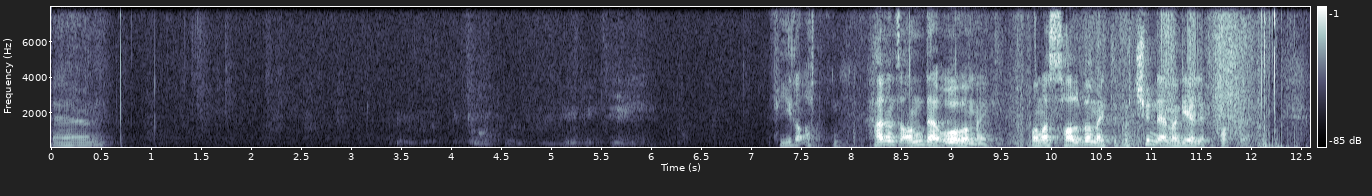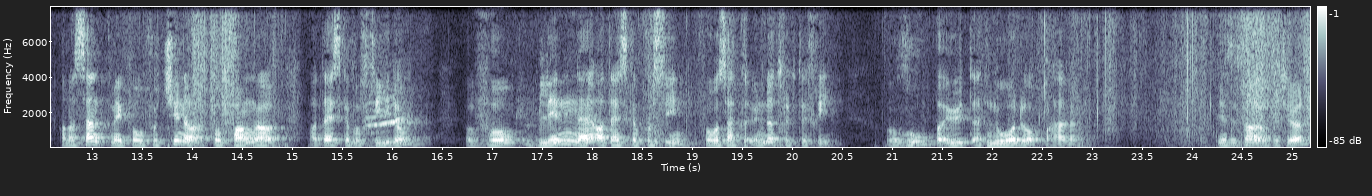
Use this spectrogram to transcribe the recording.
Eh, 4,18. Herrens ande er over meg, for han har salva meg til å forkynne evangeliet for fattige. Han har sendt meg for å forkynne for fanger at de skal få fridom, og for blinde at de skal få syn, for å sette undertrykte fri, og rope ut et nådeår for Herren. Jesus sa det om seg sjøl.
